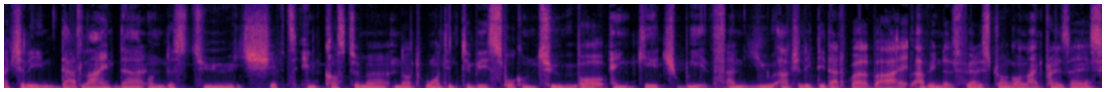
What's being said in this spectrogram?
actually in that line that understood the shift in customer not wanting to be spoken to but engaged with. And you actually did that well by having this very strong online presence,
